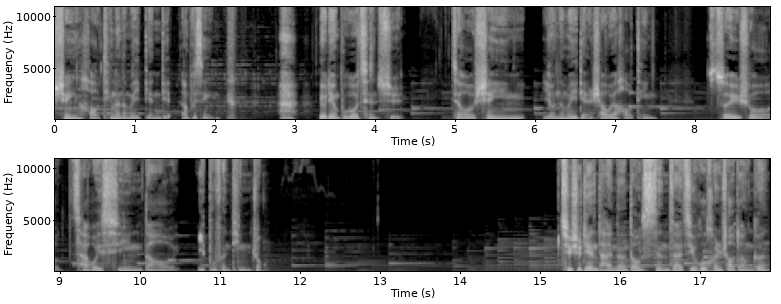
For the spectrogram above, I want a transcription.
声音好听了那么一点点啊，不行，有点不够谦虚，就声音有那么一点稍微好听，所以说才会吸引到一部分听众。其实电台呢，到现在几乎很少断更，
